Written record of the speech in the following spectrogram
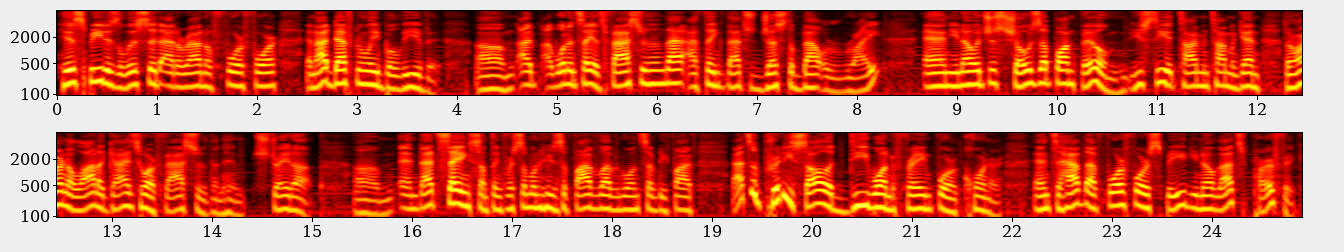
His speed is listed at around a 4.4, and I definitely believe it. Um, I, I wouldn't say it's faster than that. I think that's just about right. And, you know, it just shows up on film. You see it time and time again. There aren't a lot of guys who are faster than him, straight up. Um, and that's saying something for someone who's a 5'11, 175. That's a pretty solid D1 frame for a corner. And to have that 4'4 speed, you know, that's perfect.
